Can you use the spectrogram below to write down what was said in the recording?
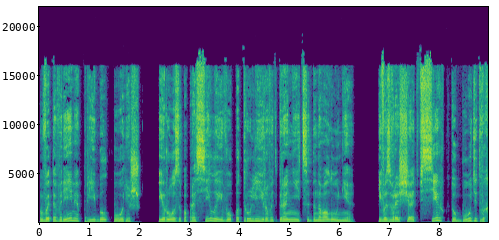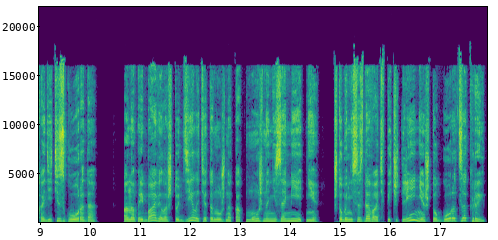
В это время прибыл кореш, и Роза попросила его патрулировать границы до новолуния и возвращать всех, кто будет выходить из города. Она прибавила, что делать это нужно как можно незаметнее, чтобы не создавать впечатление, что город закрыт.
